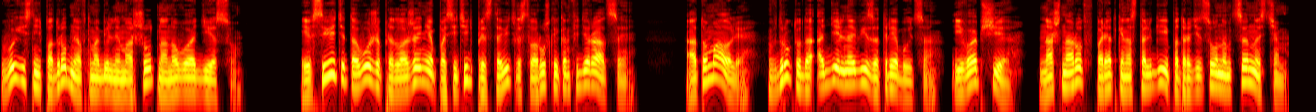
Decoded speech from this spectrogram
выяснить подробный автомобильный маршрут на Новую Одессу. И в свете того же предложения посетить представительство Русской Конфедерации. А то мало ли, вдруг туда отдельная виза требуется. И вообще, наш народ в порядке ностальгии по традиционным ценностям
